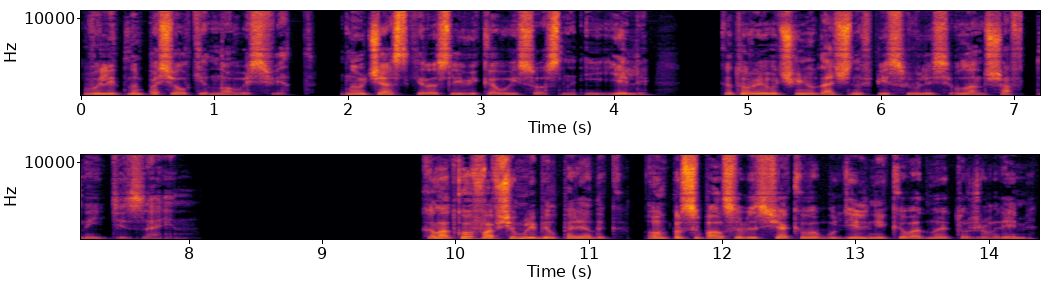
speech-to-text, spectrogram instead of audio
в элитном поселке Новый Свет. На участке росли вековые сосны и ели, которые очень удачно вписывались в ландшафтный дизайн. Холодков во всем любил порядок. Он просыпался без всякого будильника в одно и то же время.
